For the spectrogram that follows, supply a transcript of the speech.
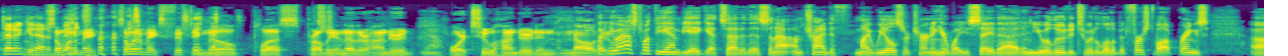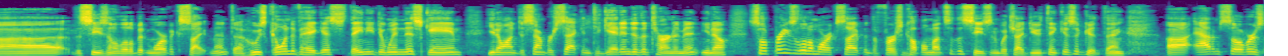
They don't get out of someone bed Make, first. someone that makes fifty mil plus probably another hundred Yeah. or two hundred, and no. But you don't. asked what the NBA gets out of this, and I, I'm trying to. My wheels are turning here while you say that, and you alluded to it a little bit. First of all, it brings uh, the season a little bit more of excitement. Uh, who's going to Vegas? They need to win this game, you know, on December 2nd to get into the tournament, you know. So it brings a little more excitement the first couple months of the season, which I do think is a good thing. Uh, Adam Silvers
